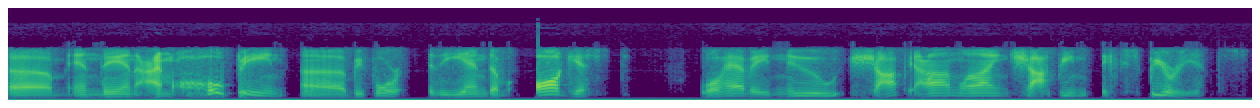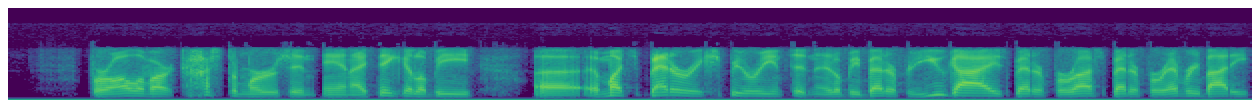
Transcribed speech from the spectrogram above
Um, and then I'm hoping uh, before the end of August, we'll have a new shop online shopping experience for all of our customers, and, and I think it'll be uh, a much better experience, and it'll be better for you guys, better for us, better for everybody.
